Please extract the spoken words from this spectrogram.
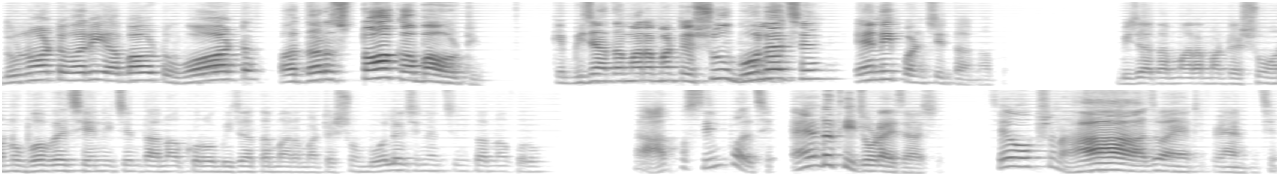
Do not worry about what others talk about you કે બીજા તમારા માટે શું બોલે છે એની પણ ચિંતા ન કરો. બીજા તમારા માટે શું અનુભવે છે એની ચિંતા ન કરો. બીજા તમારા માટે શું બોલે છે એની ચિંતા ન કરો. આ તો સિમ્પલ છે. એન્ડથી જોડાઈ જશે. છે ઓપ્શન હા, જો એન્ડ છે.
